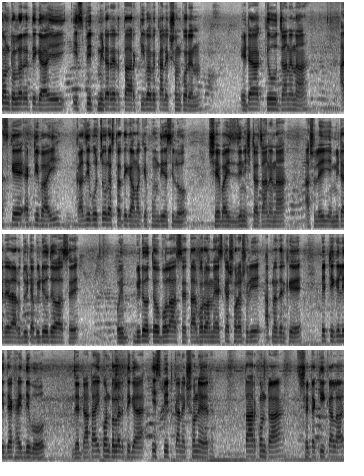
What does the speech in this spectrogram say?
কন্ট্রোলারের থেকে এই স্পিড মিটারের তার কীভাবে কালেকশন করেন, এটা কেউ জানে না। আজকে একটি ভাই গাজীপুর চৌরাস্তা থেকে আমাকে ফোন দিয়েছিল, সে ভাই জিনিসটা জানে না। আসলে এই মিটারের আরও দুইটা ভিডিও দেওয়া আছে। ওই ভিডিওতেও বলা আছে, তারপরও আমি আজকে সরাসরি আপনাদেরকে প্র্যাকটিক্যালি দেখাই দেব যে ডাটা আই কন্ট্রোলারের থেকে স্পিড কানেকশনের তার কোনটা, সেটা কি কালার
